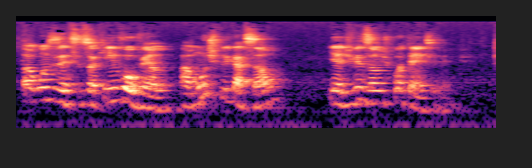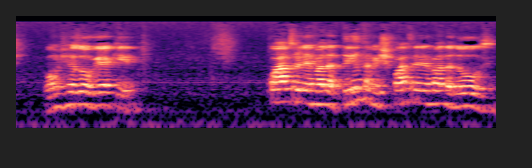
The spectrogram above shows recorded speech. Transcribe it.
Então, alguns exercícios aqui envolvendo a multiplicação e a divisão de potência, gente. Vamos resolver aqui. 4 elevado a 30 vezes 4 elevado a 12.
